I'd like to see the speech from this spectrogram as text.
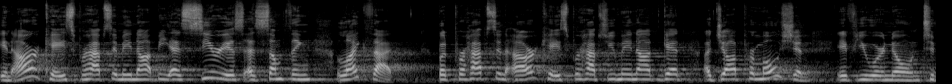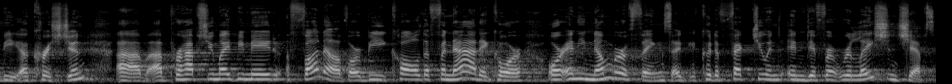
in our case, perhaps it may not be as serious as something like that. But perhaps in our case, perhaps you may not get a job promotion if you are known to be a Christian. Uh, uh, perhaps you might be made fun of or be called a fanatic or, or any number of things. It could affect you in, in different relationships.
